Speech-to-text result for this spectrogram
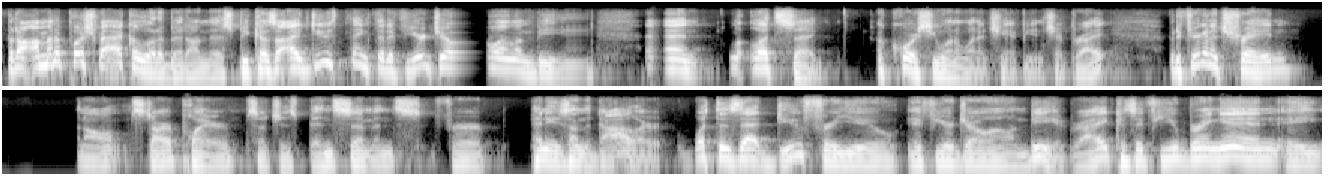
But I'm going to push back a little bit on this because I do think that if you're Joel Embiid, and let's say, of course, you want to win a championship, right? But if you're going to trade an all star player such as Ben Simmons for pennies on the dollar, what does that do for you if you're Joel Embiid, right? Because if you bring in a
